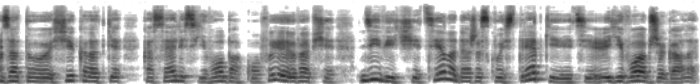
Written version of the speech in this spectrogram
Зато щиколотки касались его боков, и вообще девичье тело даже сквозь тряпки эти его обжигало.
